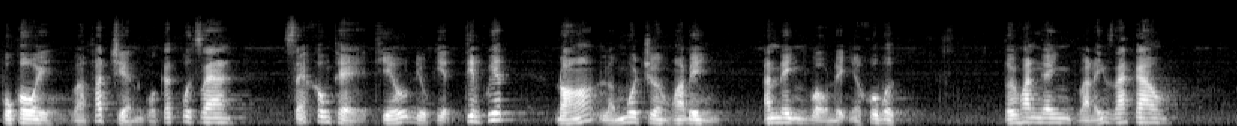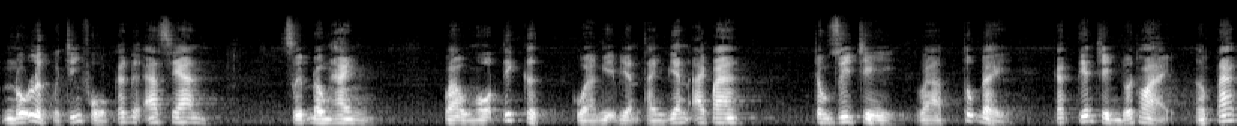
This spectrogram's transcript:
phục hồi và phát triển của các quốc gia sẽ không thể thiếu điều kiện tiên quyết, đó là môi trường hòa bình, an ninh và ổn định ở khu vực. Tôi hoan nghênh và đánh giá cao nỗ lực của chính phủ các nước ASEAN, sự đồng hành và ủng hộ tích cực của Nghị viện thành viên IPA trong duy trì và thúc đẩy các tiến trình đối thoại, hợp tác,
